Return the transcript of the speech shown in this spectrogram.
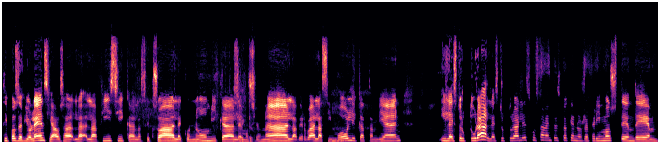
tipos de violencia, o sea, la, física, la sexual, la económica, la emocional, la verbal, la simbólica también, y la estructural. La estructural es justamente esto que nos referimos donde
